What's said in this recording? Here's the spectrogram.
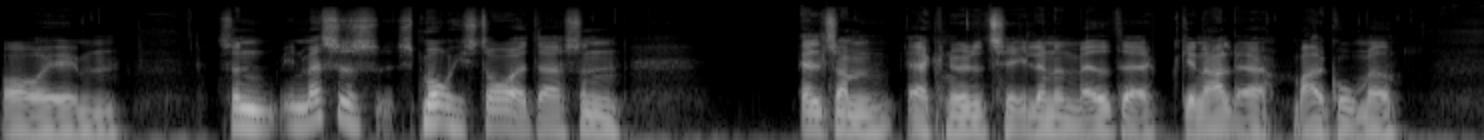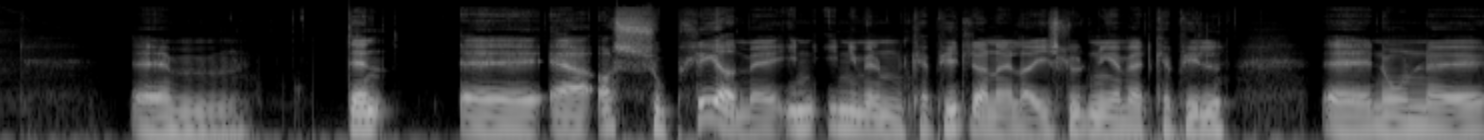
Og øh, sådan en masse små historier, der sådan alt sammen er knyttet til et eller andet mad, der generelt er meget god mad. Øhm, den øh, er også suppleret med ind, ind imellem kapitlerne, eller i slutningen af hvert kapitel, øh, nogle øh,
